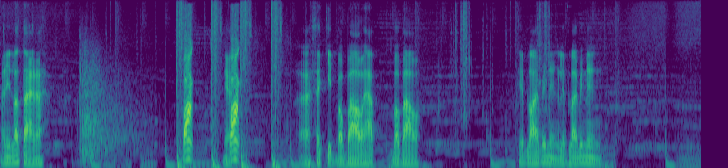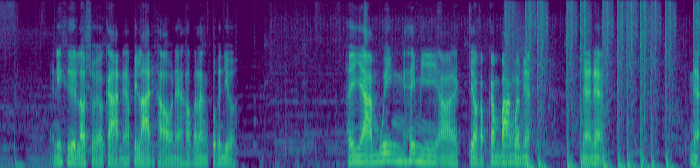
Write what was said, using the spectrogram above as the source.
อันนี้แล้วแต่นะ ปังเนี่ยปังอ่าสะกิดเบาๆครับ เบาๆ เรียบร้อยไปหนึ่งเรียบร้อยไปหนึ่ง อันนี้คือเราฉวยโอกาสนะครับไปลาดเขานะเขากำลังตัวกันอยู่ พยายามวิ่งให้มีอ่าเกี่ยวกับกำบังแบบเนี้ยเนี่ยเนี่ยเนี่ย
